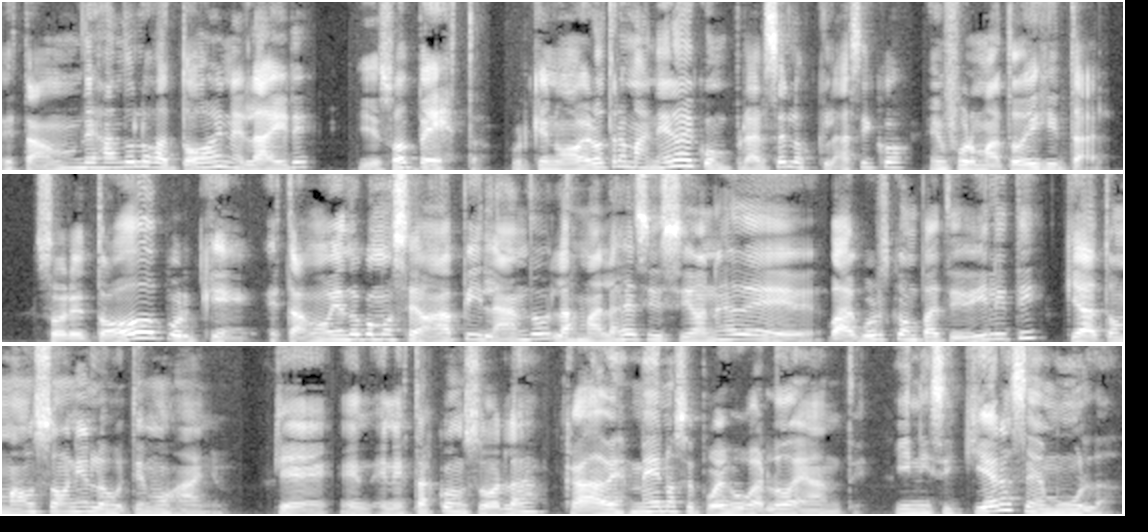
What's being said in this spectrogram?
están dejándolos a todos en el aire y eso apesta. Porque no va a haber otra manera de comprarse los clásicos en formato digital. Sobre todo porque estamos viendo cómo se van apilando las malas decisiones de backwards compatibility que ha tomado Sony en los últimos años. Que en, estas consolas cada vez menos se puede jugar lo de antes. Y ni siquiera se emula.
